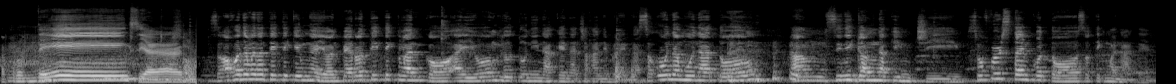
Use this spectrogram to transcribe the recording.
Approve. Thanks. Yan. So, ako naman ang titikim ngayon, pero titikman ko ay yung luto ni Naken at saka ni Brenda. So, una muna tong um, sinigang na kimchi. So, first time ko to, so tikman natin.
